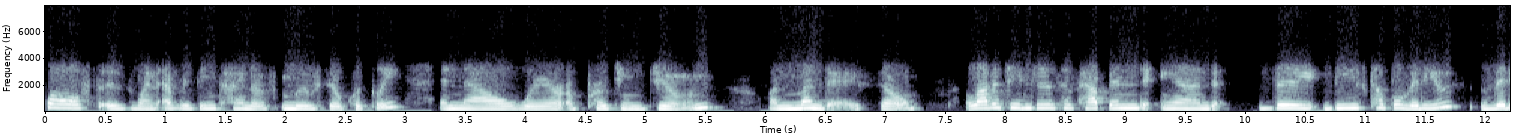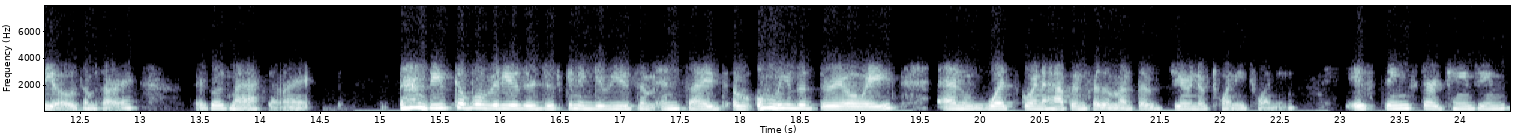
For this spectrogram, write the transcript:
12th is when everything kind of moved so quickly, and now we're approaching June on Monday. So a lot of changes have happened, and the these couple videos, videos, I'm sorry, there goes my accent, right? these couple videos are just going to give you some insights of only the 308 and what's going to happen for the month of June of 2020. If things start changing,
